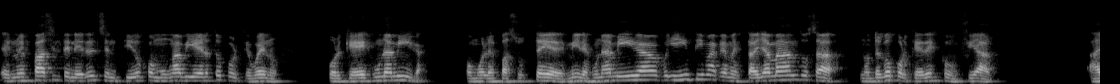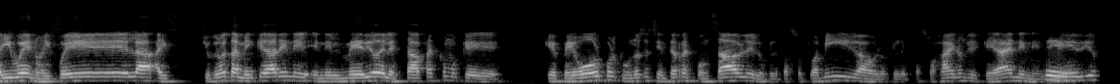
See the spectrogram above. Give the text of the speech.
eh, no es fácil tener el sentido común abierto porque, bueno, porque es una amiga, como les pasó a ustedes. Mira, es una amiga íntima que me está llamando, o sea, no tengo por qué desconfiar. Ahí, bueno, ahí fue la... ahí- yo creo que también quedar en el, en el medio de la estafa es como que, que peor porque uno se siente responsable de lo que le pasó a tu amiga o lo que le pasó a Jairo, que queda en, el Sí. medio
